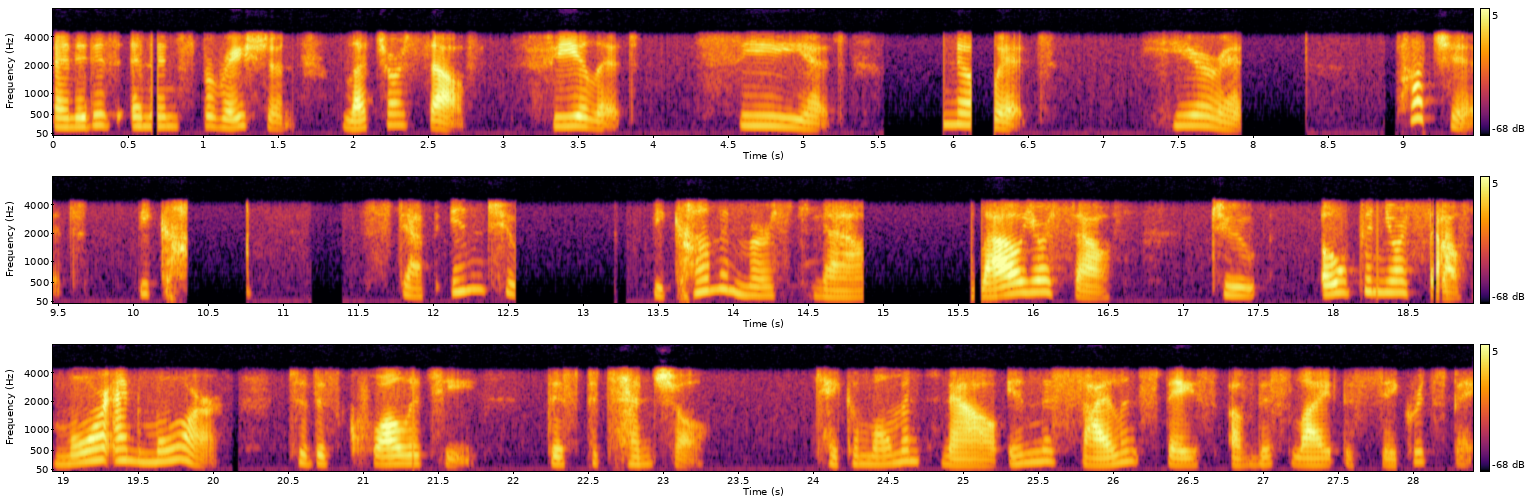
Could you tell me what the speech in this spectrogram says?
and it is an inspiration. Let yourself feel it, see it, know it, hear it, touch it, become, step into it, become immersed now. Allow yourself to open yourself more and more to this quality, this potential. Take a moment now in this silent space of this light, this sacred space.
